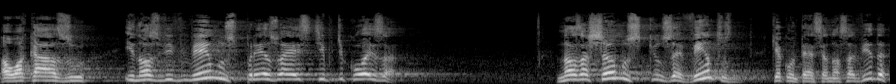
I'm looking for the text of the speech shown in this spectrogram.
ao acaso, e nós vivemos presos a esse tipo de coisa. Nós achamos que os eventos que acontecem na nossa vida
